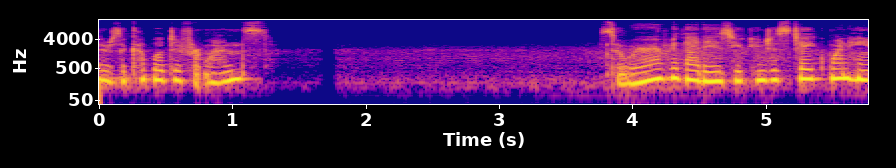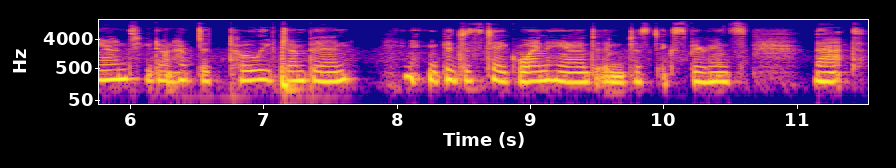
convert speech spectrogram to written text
There's a couple of different ones. So, wherever that is, you can just take one hand. You don't have to totally jump in. you can just take one hand and just experience that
